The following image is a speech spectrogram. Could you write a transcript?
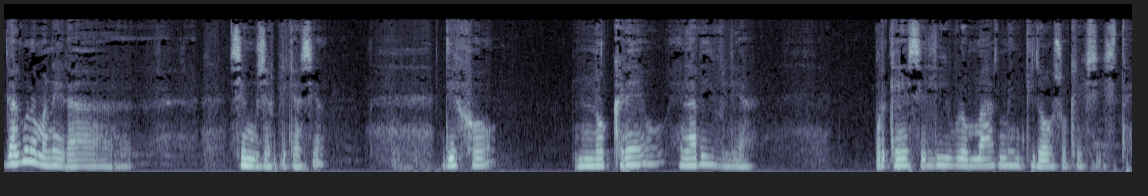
de alguna manera, sin mucha explicación, dijo, no creo en la Biblia porque es el libro más mentiroso que existe.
